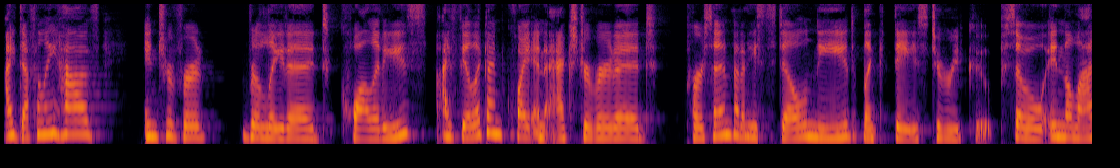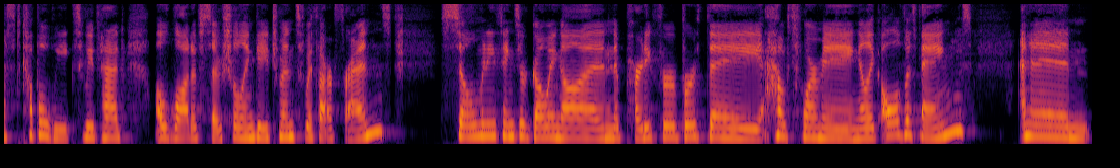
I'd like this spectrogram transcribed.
I definitely have introvert related qualities. I feel like I'm quite an extroverted person, but I still need like days to recoup. So in the last couple weeks, we've had a lot of social engagements with our friends so many things are going on party for a birthday, housewarming, like all the things. And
